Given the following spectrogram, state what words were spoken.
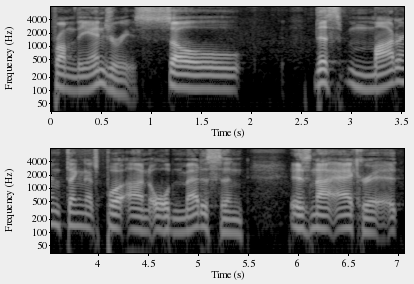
from the injuries. So this modern thing that's put on old medicine is not accurate. It,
